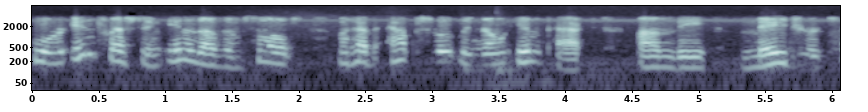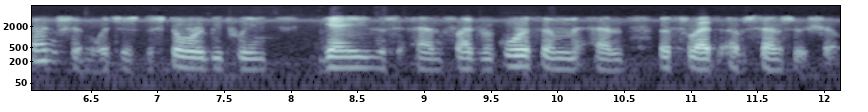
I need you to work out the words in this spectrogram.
who are interesting in and of themselves, but have absolutely no impact on the major tension, which is the story between Gaines and Fredric Wertham and the threat of censorship.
